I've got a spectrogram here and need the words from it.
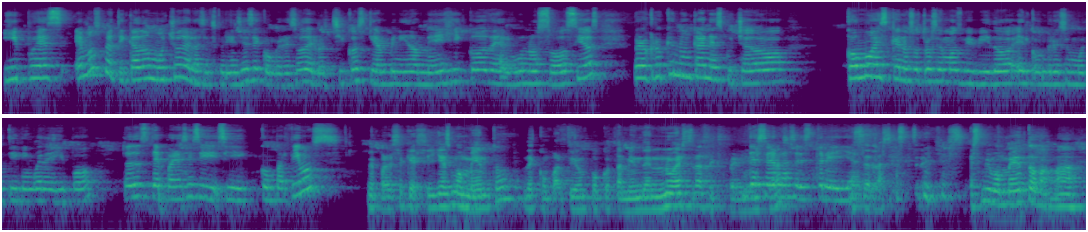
Y pues hemos platicado mucho de las experiencias de congreso de los chicos que han venido a México, de algunos socios, pero creo que nunca han escuchado cómo es que nosotros hemos vivido el Congreso Multilingüe de HIPO. Entonces, ¿te parece si, si compartimos? Me parece que sí, ya es momento de compartir un poco también de nuestras experiencias. De ser las estrellas. De ser las estrellas. es mi momento, mamá.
